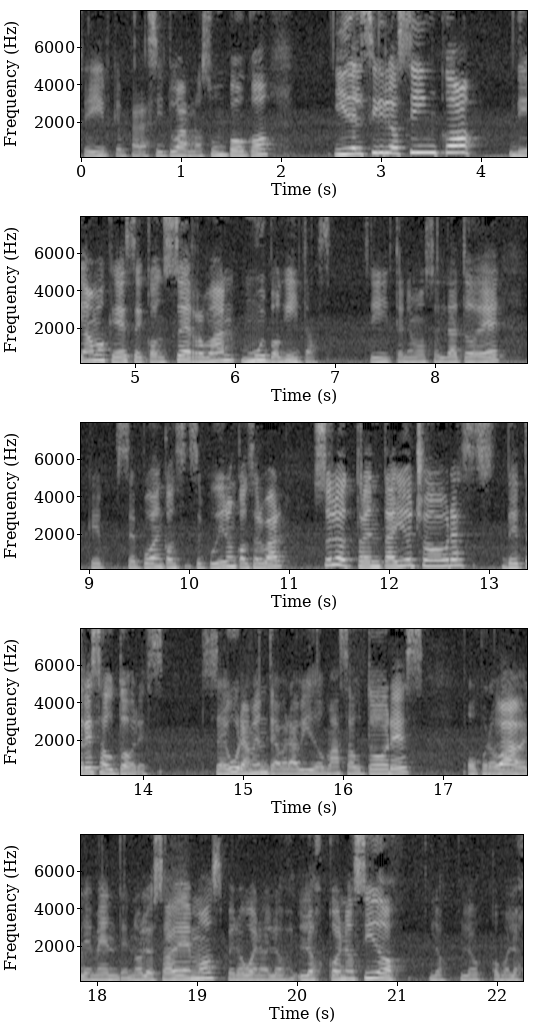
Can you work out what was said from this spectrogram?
¿sí? que para situarnos un poco, y del siglo V, digamos que se conservan muy poquitas. ¿sí? Tenemos el dato de que se, pueden, se pudieron conservar solo 38 obras de tres autores. Seguramente habrá habido más autores, o probablemente, no lo sabemos, pero bueno, los, conocidos los, como los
